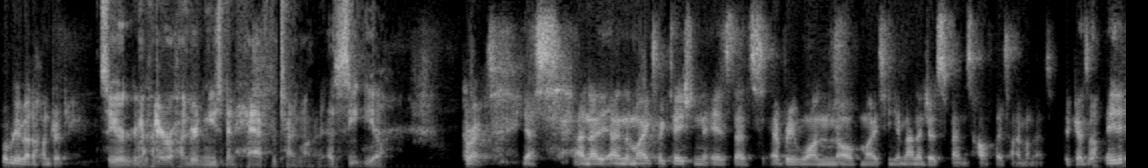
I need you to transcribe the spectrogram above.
Probably about hundred. So you're going to hire hundred, and you spend half your time on it as CEO. Correct. Yes, and I and my expectation is that every one of my senior managers spends half their time on it because oh. it is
